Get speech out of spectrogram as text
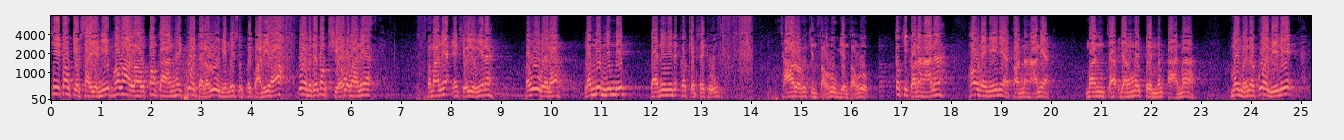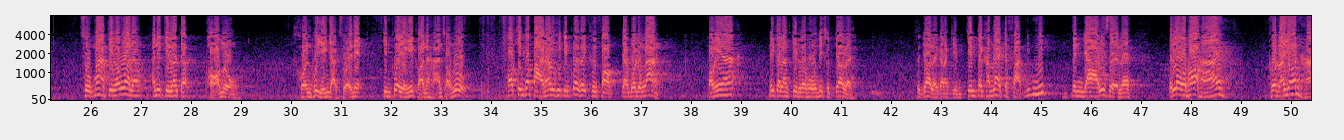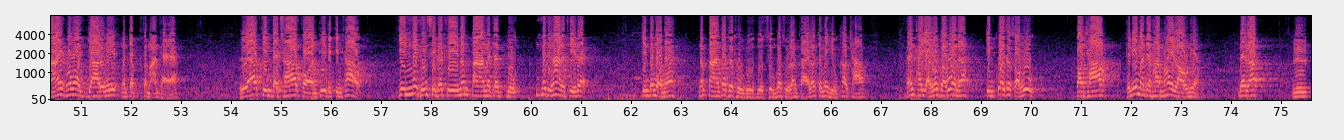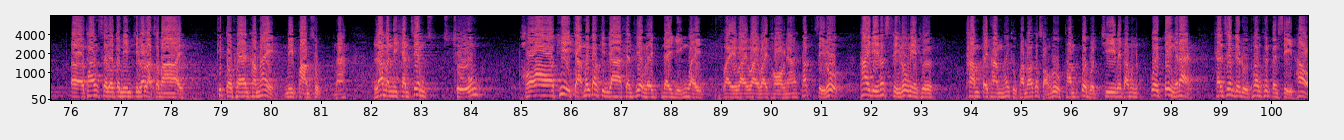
ที่ต้องเก็บใส่อย่างนี้ เพราะว่าเราต้องการให้กล้วยแต่ละลูกเนี่ยไม่สุกไปกว่านี้แล้วกล้วยมันจะต้องเขียวประมาณเนี้ยประมาณเนี้ยยังเขียวอยู่อย่างนี้นะทั้งลูกเลยนะแล้วนิ่มนิดๆแต่นี่นี่ก็เก็บใส่ถุง เช้าเราก็กินสองลูกเย็นสองลูก ต้องกินก่อนอาหารนะ เพราะในนี้เนี่ยก่อนอาหารเนี่ยมันจะยังไม่เป็นน้ำตาลมาก ไม่เหมือนกับกล้วยหวีนี้ สุกมากกินแล้วอ้วนนะอันนี้กินแล้วจะผอมลง คนผู้หญิงอยากสวยเนี่ยกินกล้วยอย่างนี้ก่อนอาหารสองลูก พอกินเข้าปากนะวิธีกินกล้วยก็คือปอกจากบนลงล่างปอกนี้นะนี่กำลังกินเลยโหนี่สุดยอดเลย สุดยอดเลยกำลังกิน กินไปคำแรกจะฝาดนิดๆเป็นยาวิเศษเลย เป็นโรคกระเพาะหายกรดไหลย้อนหาย เพราะว่ายาตัวนี้มันจะสมานแผล แล้วกินแต่เช้าก่อนที่ไปกินข้าว กินไม่ถึงสิบนาทีน้ำตาลมันจะดูดไม่ถึงห้านาทีด้วย กินไปหมดนะ น้ำตาลก็จะถูกดูดดูดซึมเข้าสู่ร่างกายแล้วจะไม่หิวข้าวเช้าดังนั้นใครอยากลดความอ้วนนะกินกล้วยสักสองลูกตอนเช้า ทีนี้มันจะทำให้เราเนี่ยได้รับหรือทั้งเซโรโทนินกินแล้วหลับสบายทริปโตแฟนทำให้มีความสุขนะแล้วมันมีแคลเซียม สูง พอที่จะไม่ต้องกินยาแคลเซียมเลยในหญิงวัยวัยวัยวัยวัยทองนะทักสี่ลูกถ้าดีทั้งสี่ลูกนี่คือทำไปทำให้ถูกความร้อนสักสองลูกทำกล้วยบดชีไปทำกล้วยปิ้งก็ได้ แคลเซียมจะดูดเพิ่มขึ้นเป็นสี่เท่า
